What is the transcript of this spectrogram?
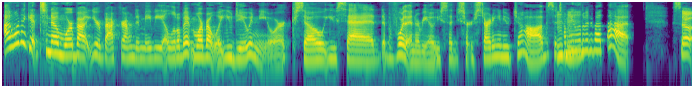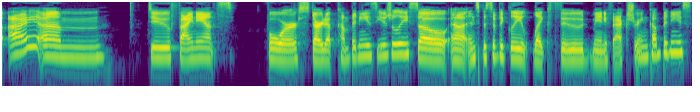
I want to get to know more about your background and maybe a little bit more about what you do in New York. So, you said before the interview, you said you're starting a new job. So, tell mm-hmm. me a mm-hmm. little bit about that. So, I um do finance for startup companies usually. So, uh, and specifically like food manufacturing companies.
